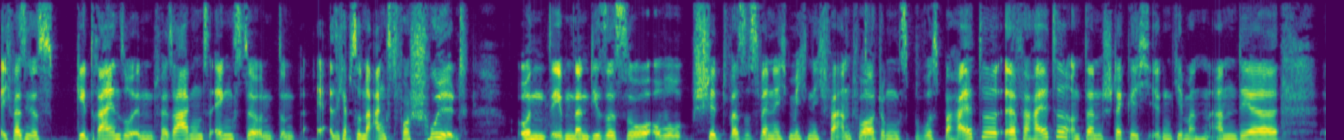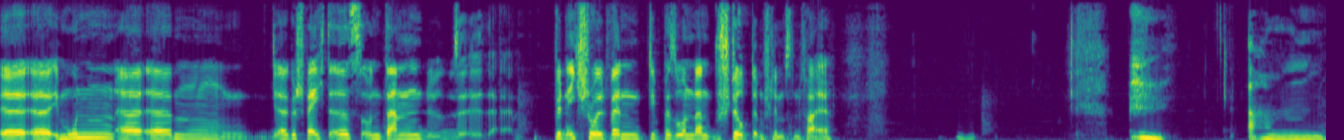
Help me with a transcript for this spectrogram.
ich weiß nicht, das geht rein so in Versagensängste und und also ich habe so eine Angst vor Schuld und eben dann dieses so, oh shit, was ist, wenn ich mich nicht verantwortungsbewusst behalte, äh, verhalte und dann stecke ich irgendjemanden an, der äh, äh, immun äh, ähm, äh, geschwächt ist und dann äh, bin ich schuld, wenn die Person dann stirbt im schlimmsten Fall. Ähm,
